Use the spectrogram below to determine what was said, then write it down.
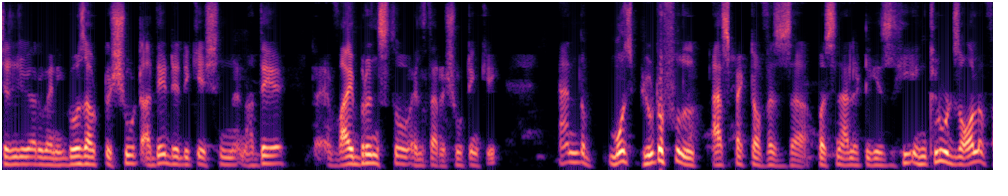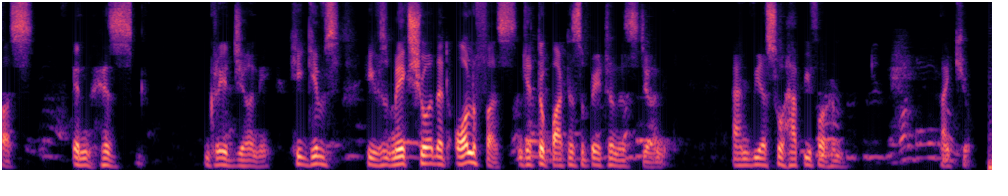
Chiranjeevi when he goes out to shoot, are they dedication and are they vibrance to eltara shooting ki. And the most beautiful aspect of his uh, personality is he includes all of us in his great journey. He gives, he makes sure that all of us get to participate in his journey. And we are so happy for him. Thank you.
